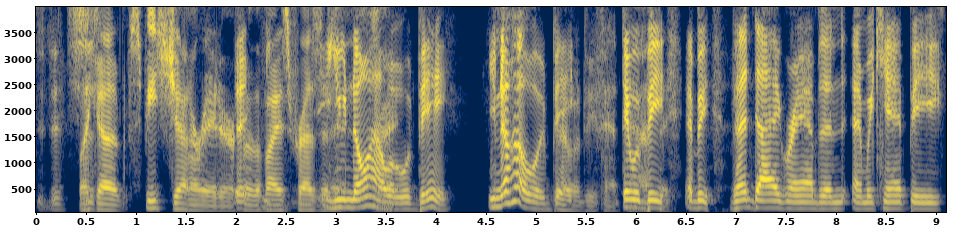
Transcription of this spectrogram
it's like just- a speech generator for the vice president. You know how right? it would be. You know how it would be. That would be fantastic. It would be it'd be Venn diagrams, and and we can't be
